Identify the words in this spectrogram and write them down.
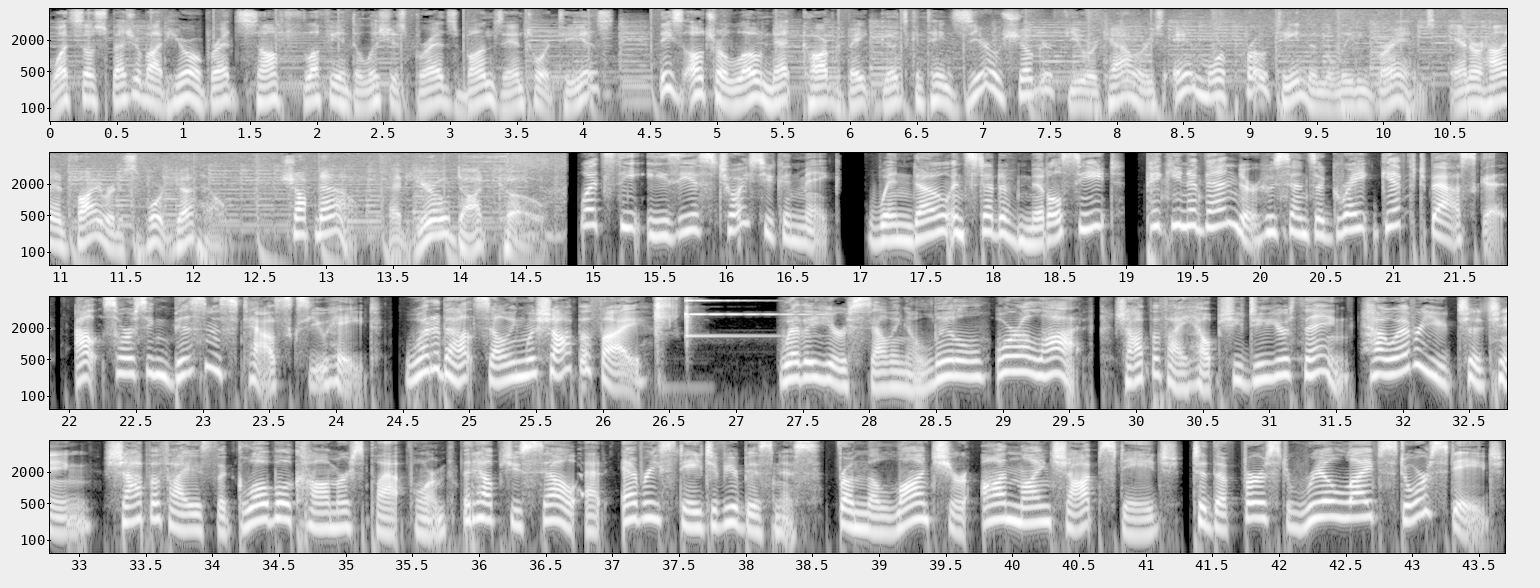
What's so special about Hero Bread's soft, fluffy, and delicious breads, buns, and tortillas? These ultra low net carb baked goods contain zero sugar, fewer calories, and more protein than the leading brands, and are high in fiber to support gut health. Shop now at hero.co. What's the easiest choice you can make? Window instead of middle seat? Picking a vendor who sends a great gift basket? Outsourcing business tasks you hate? What about selling with Shopify? Whether you're selling a little or a lot, Shopify helps you do your thing, however you cha-ching. Shopify is the global commerce platform that helps you sell at every stage of your business. From the launch your online shop stage to the first real life store stage,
